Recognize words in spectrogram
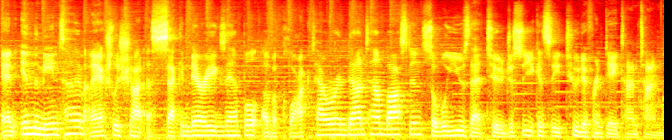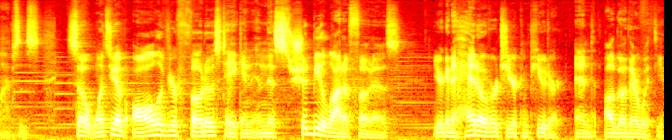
And in the meantime, I actually shot a secondary example of a clock tower in downtown Boston, so we'll use that too, just so you can see two different daytime time lapses. So once you have all of your photos taken, and this should be a lot of photos, you're gonna head over to your computer and I'll go there with you.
